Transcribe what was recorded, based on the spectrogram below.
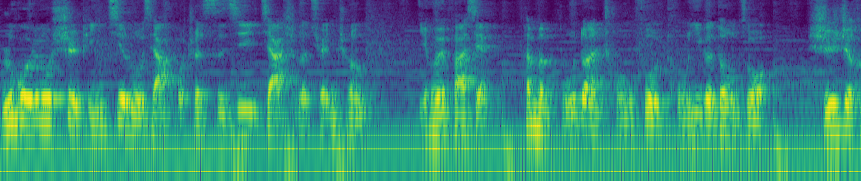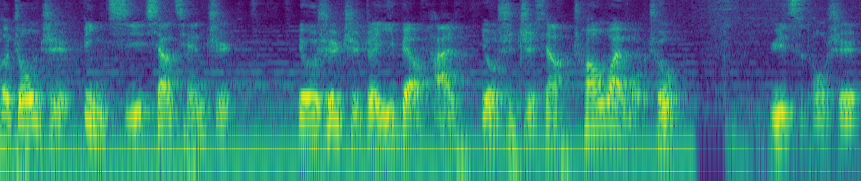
如果用视频记录下火车司机驾驶的全程，你会发现他们不断重复同一个动作，食指和中指并齐向前指，有时指着仪表盘，有时指向窗外某处。与此同时，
